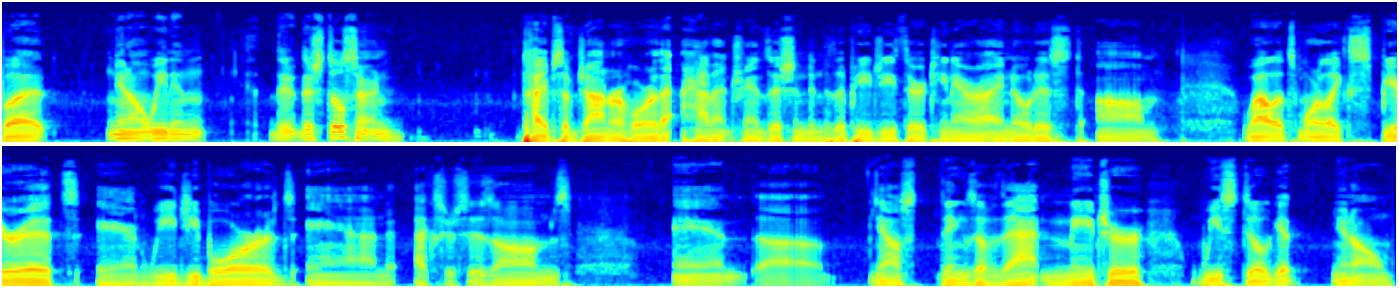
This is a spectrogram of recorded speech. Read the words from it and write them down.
But you know, we didn't. There, there's still certain types of genre horror that haven't transitioned into the PG-13 era. I noticed. Um, while it's more like spirits and Ouija boards and exorcisms and uh, you know things of that nature, we still get you know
